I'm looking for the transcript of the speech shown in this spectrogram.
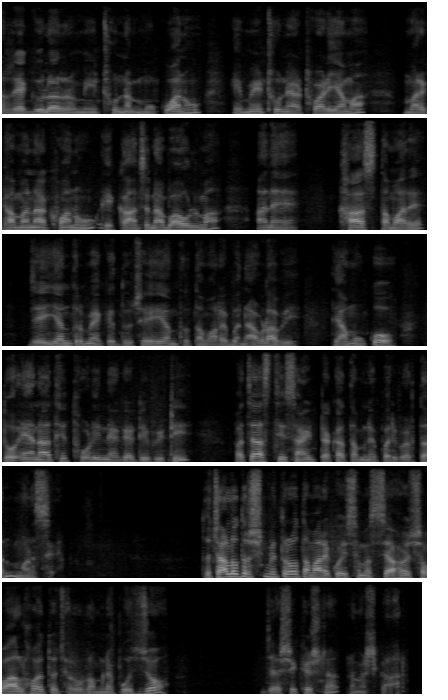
રેગ્યુલર મીઠું મૂકવાનું, એ મીઠુંને અઠવાડિયામાં મરઘામાં નાખવાનું, એ કાચના બાઉલમાં અને ખાસ તમારે જે યંત્ર મેં કીધું છે, એ યંત્ર તમારે બનાવડાવી ત્યાં મૂકો, તો એનાથી થોડી નેગેટિવિટી પચાસથી સાઠ ટકા તમને પરિવર્તન મળશે. તો ચાલો દર્શક મિત્રો, તમારે કોઈ સમસ્યા હોય, સવાલ હોય તો જરૂર અમને પૂછજો. જય શ્રી કૃષ્ણ. નમસ્કાર.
